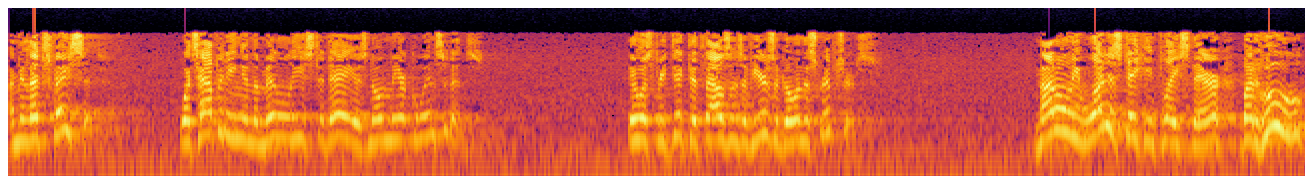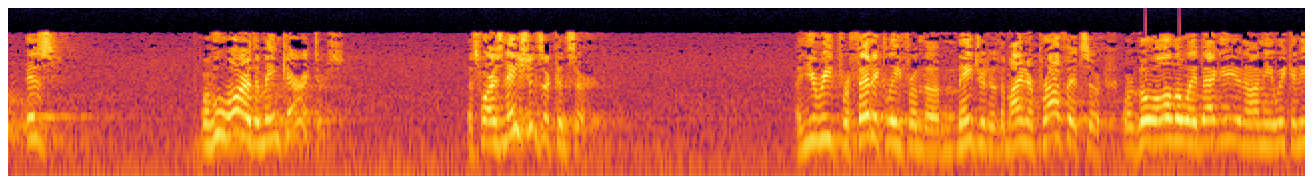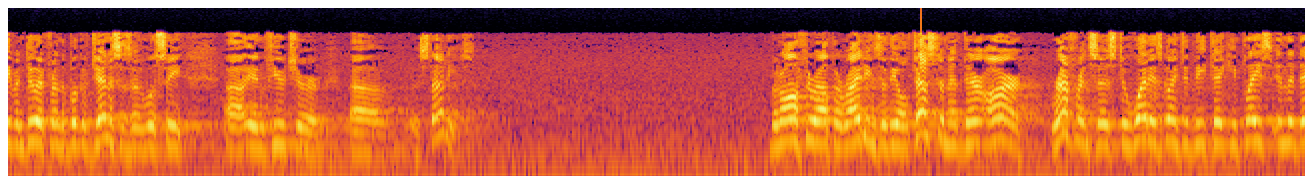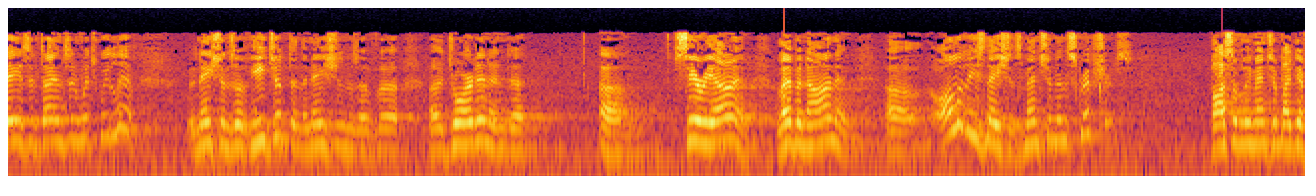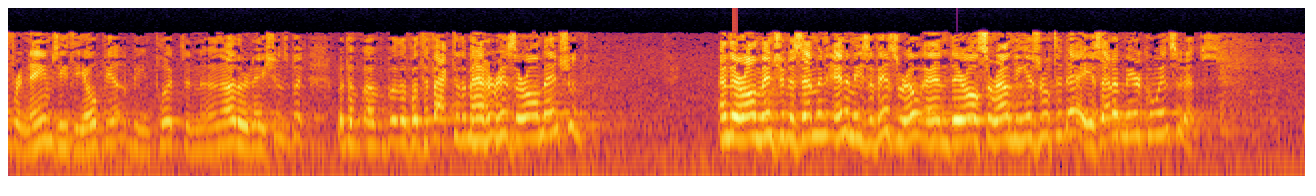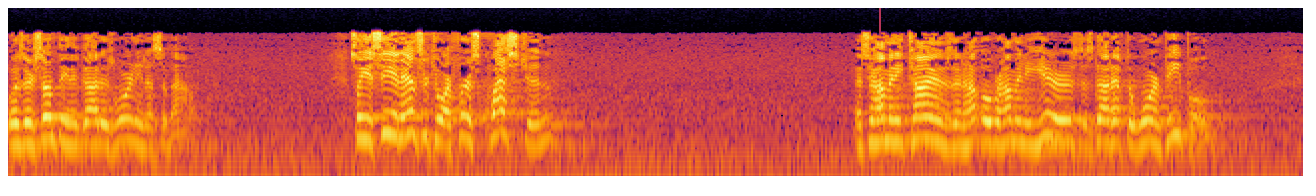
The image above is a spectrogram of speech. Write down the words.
I mean, let's face it. What's happening in the Middle East today is no mere coincidence. It was predicted thousands of years ago in the Scriptures. Not only what is taking place there, but who is, or who are the main characters, as far as nations are concerned. And you read prophetically from the major to the minor prophets, or, or go all the way back. You know, I mean, we can even do it from the book of Genesis, and we'll see uh, in future uh, studies. But all throughout the writings of the Old Testament, there are references to what is going to be taking place in the days and times in which we live. The nations of Egypt and the nations of uh, uh, Jordan and uh, uh Syria and Lebanon and uh, all of these nations mentioned in the scriptures. Possibly mentioned by different names, Ethiopia being put and, and other nations, but, but, the, uh, but, the, but the fact of the matter is they're all mentioned. And they're all mentioned as enemies of Israel, and they're all surrounding Israel today. Is that a mere coincidence? Or is there something that God is warning us about? So you see, in answer to our first question, as to how many times and how, over how many years does God have to warn people,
